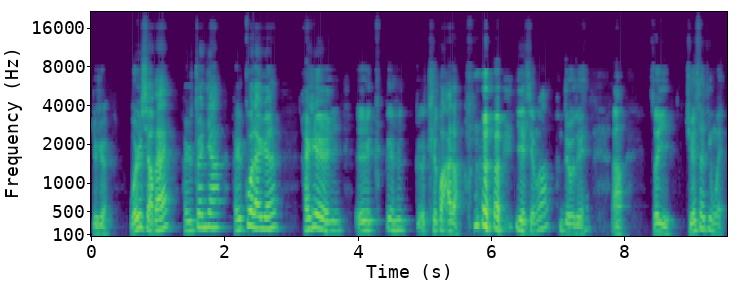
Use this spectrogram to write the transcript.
就是我是小白，还是专家，还是过来人，还是呃吃瓜的 也行啊，对不对啊？所以角色定位。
